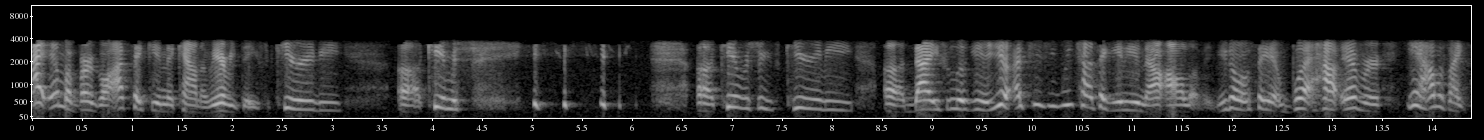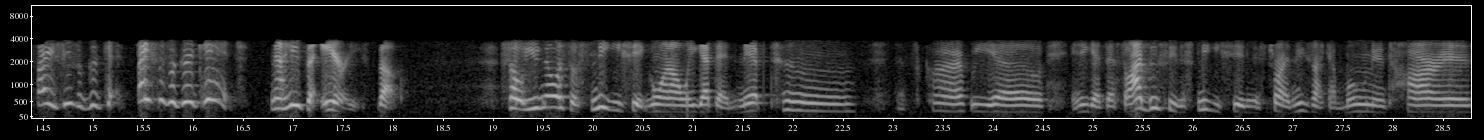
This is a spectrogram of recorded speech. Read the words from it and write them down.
I am a Virgo. I take into account of everything: security, uh, chemistry uh, chemistry, security, uh, nice looking. Yeah, I just, we try to take it in now, all of it. You know what I'm saying? But however, yeah, I was like, Face, he's a good catch. Face is a good catch. Now he's an Aries though, so you know it's a sneaky shit going on when you got that Neptune and Scorpio, and he got that. So I do see the sneaky shit in his chart, and he's like a Moon in Taurus.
